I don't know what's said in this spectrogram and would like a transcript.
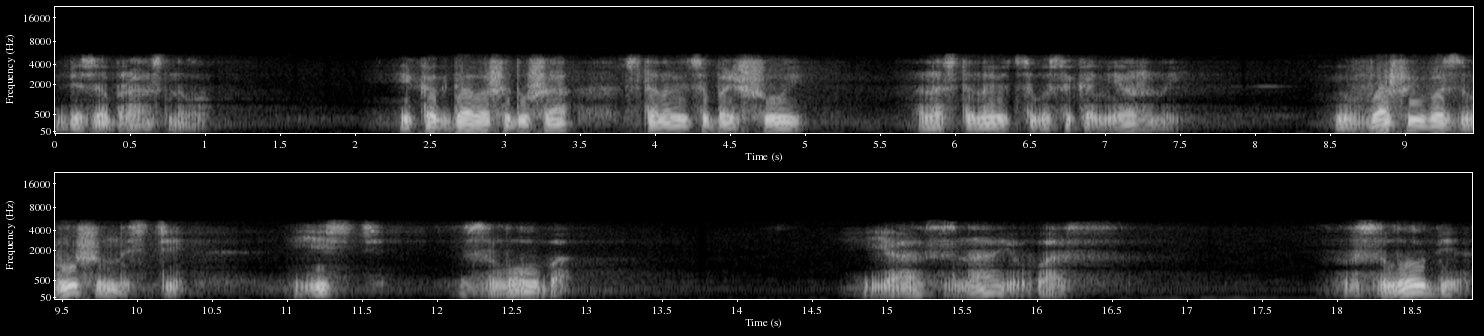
безобразного. И когда ваша душа становится большой, она становится высокомерной. И в вашей возвышенности есть злоба. Я знаю вас. В злобе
